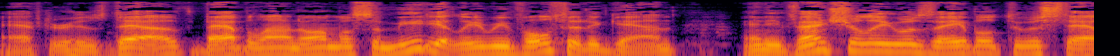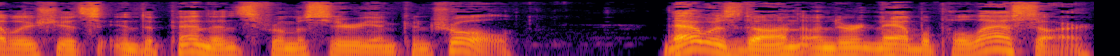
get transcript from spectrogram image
After his death, Babylon almost immediately revolted again and eventually was able to establish its independence from Assyrian control. That was done under Nabopolassar,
